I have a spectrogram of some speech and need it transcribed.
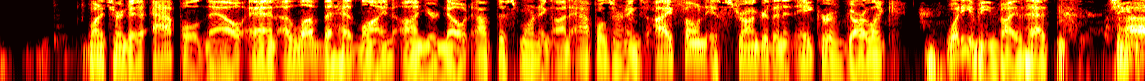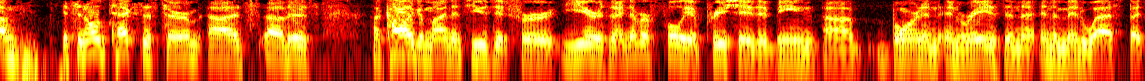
I want to turn to Apple now, and I love the headline on your note out this morning on Apple's earnings. iPhone is stronger than an acre of garlic. What do you mean by that, Gene? Um, it's an old Texas term. Uh, it's uh, there's a colleague of mine that's used it for years, and I never fully appreciated it being uh, born and, and raised in the in the Midwest. But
